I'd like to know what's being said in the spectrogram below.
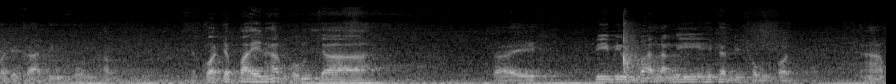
บรรยากาศริมโขงครับแต่ก่อนจะไปนะครับ ผมจะใส่รีวิวบ้านหลังนี้ให้ท่านได้ชมก่อนนะครับ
